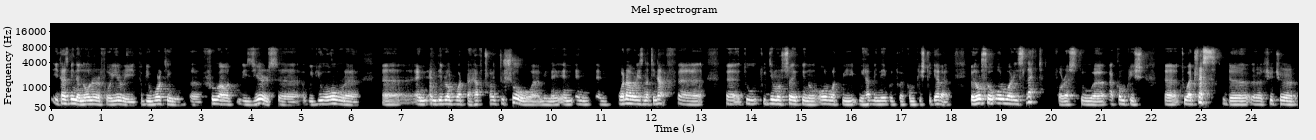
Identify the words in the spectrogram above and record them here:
it has been an honor for IRRI to be working uh, throughout these years uh, with you all uh, uh, and, and develop what I have tried to show. I mean, and, and, and one hour is not enough uh, uh, to, to demonstrate, you know, all what we, we have been able to accomplish together, but also all what is left for us to accomplish uh, to address the uh, future,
